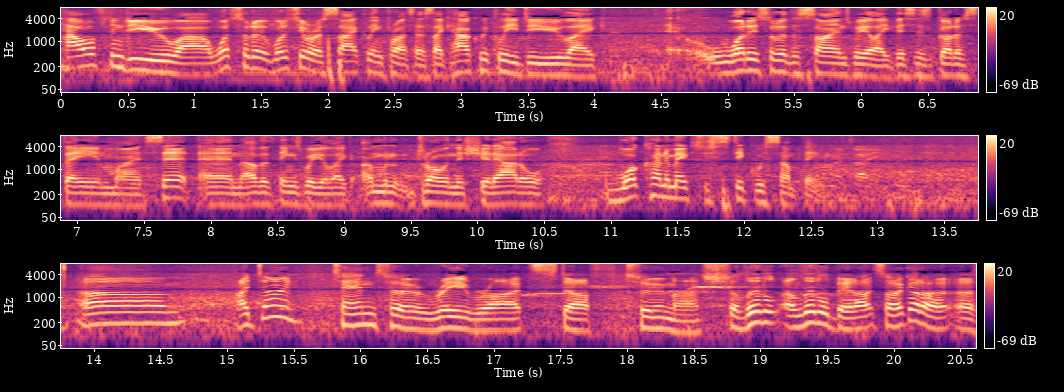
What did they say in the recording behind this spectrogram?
How often do you? Uh, what sort of? What's your recycling process? Like, how quickly do you like? What is sort of the signs where you're like, this has got to stay in my set, and other things where you're like, I'm gonna throwing this shit out, or what kind of makes you stick with something? Um, I don't tend to rewrite stuff too much. A little, a little bit. So I got a, a,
